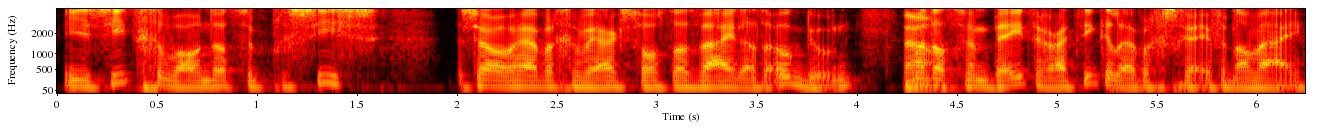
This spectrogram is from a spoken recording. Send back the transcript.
En je ziet gewoon dat ze precies zo hebben gewerkt... zoals dat wij dat ook doen. Ja. Maar dat ze een beter artikel hebben geschreven dan wij.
